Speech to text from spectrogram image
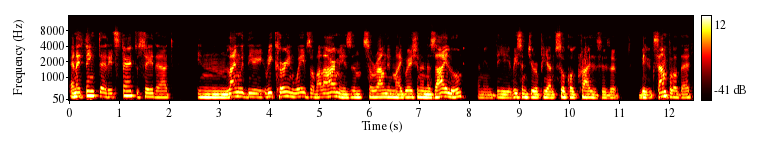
And I think that it's fair to say that in line with the recurring waves of alarmism surrounding migration and asylum, I mean, the recent European so-called crisis is a big example of that.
